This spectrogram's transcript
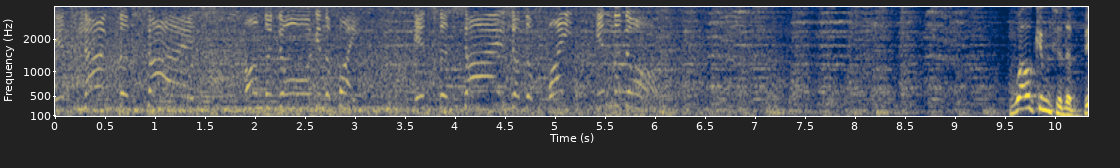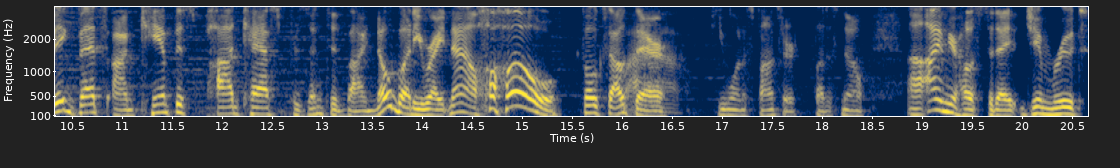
It's not the size of the dog in the fight. It's the size of the fight in the dog. Welcome to the Big Bets on Campus podcast presented by Nobody right now. Ho ho, folks out there. If you want to sponsor, let us know. Uh, I am your host today, Jim Root.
